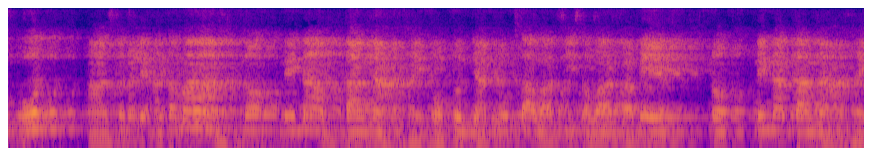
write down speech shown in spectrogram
มบทอาสนเลอัตมาเนาะในนามต่างหน้าให้ออกต้นญาติโยมสาวานศรีสว่างกาแมนเนาะในนามต่างหน้าให้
